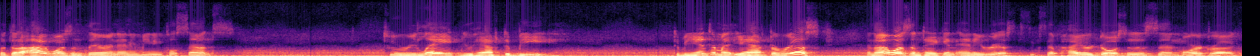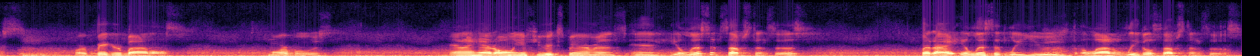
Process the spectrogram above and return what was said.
but that I wasn't there in any meaningful sense. To relate, you have to be. To be intimate, you have to risk. And I wasn't taking any risks except higher doses and more drugs, or bigger bottles, more booze. And I had only a few experiments in illicit substances, but I illicitly used a lot of legal substances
